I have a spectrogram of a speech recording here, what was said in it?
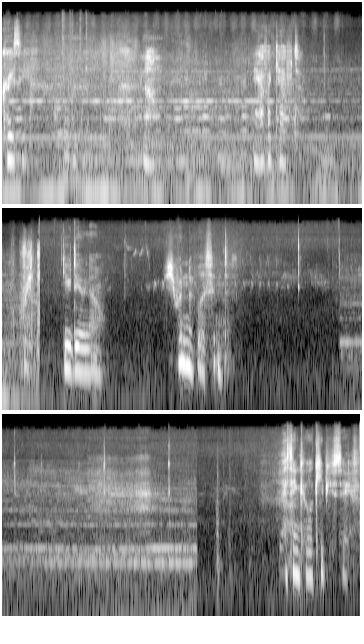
crazy. No. You have a gift. You do know. She wouldn't have listened. I think it will keep you safe.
